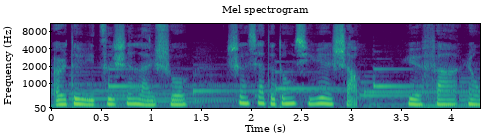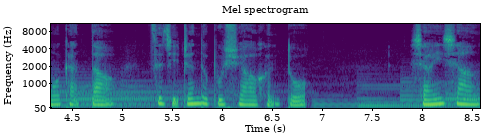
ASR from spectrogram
而对于自身来说，剩下的东西越少，越发让我感到自己真的不需要很多。想一想，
